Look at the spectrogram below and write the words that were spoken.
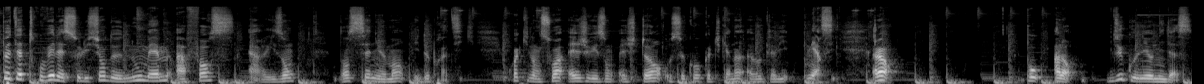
peut-être trouver les solutions de nous-mêmes à force, à raison d'enseignement et de pratique. Quoi qu'il en soit, ai-je raison, ai-je tort? Au secours, coach canin, à vos claviers. Merci. Alors, pour, alors, du coup, Léonidas,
